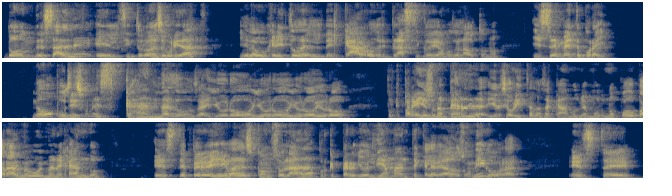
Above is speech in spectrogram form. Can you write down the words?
donde sale el cinturón de seguridad y el agujerito del, del carro, del plástico, digamos, del auto, ¿no? Y se mete por ahí. No, pues hizo un escándalo, o sea, lloró, lloró, lloró, lloró, porque para ella es una pérdida. Y yo le decía, ahorita la sacamos, mi amor, no puedo parar, me voy manejando. Este, pero ella iba desconsolada porque perdió el diamante que le había dado su amigo, ¿verdad? Este,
